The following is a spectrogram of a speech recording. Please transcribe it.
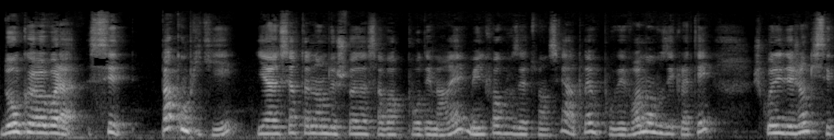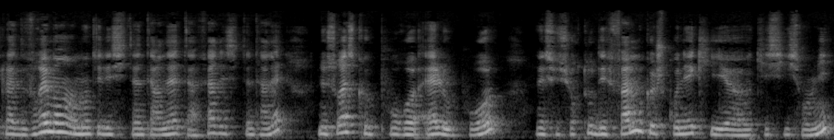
Donc euh, voilà, c'est pas compliqué. Il y a un certain nombre de choses à savoir pour démarrer, mais une fois que vous êtes lancé, après, vous pouvez vraiment vous éclater. Je connais des gens qui s'éclatent vraiment à monter des sites internet, à faire des sites internet, ne serait-ce que pour euh, elles ou pour eux, mais c'est surtout des femmes que je connais qui, qui s'y sont mis.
